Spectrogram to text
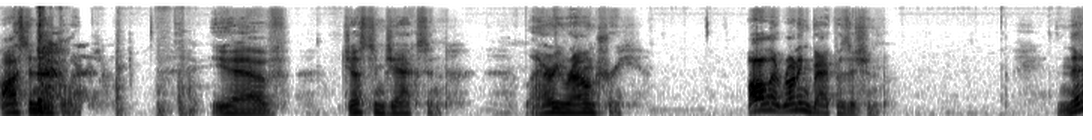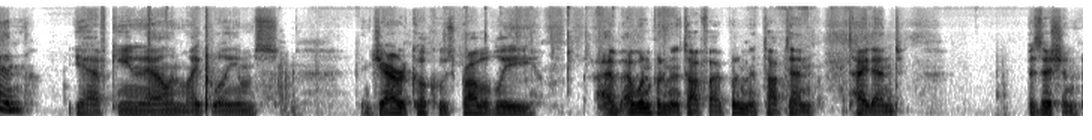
Austin Ekeler. You have Justin Jackson, Larry Rountree, all at running back position. And then you have Keenan Allen, Mike Williams, and Jared Cook, who's probably, I, I wouldn't put him in the top five, put him in the top 10 tight end position.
